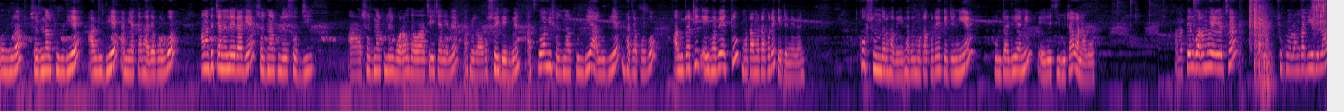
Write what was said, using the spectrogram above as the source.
বন্ধুরা, সজনার ফুল দিয়ে, আলু দিয়ে আমি একটা ভাজা করব। আমাদের চ্যানেলের আগে সজনার ফুলের সবজি আর সজনার ফুলের বড়াও দেওয়া আছে এই চ্যানেলে, আপনারা অবশ্যই দেখবেন। আজকেও আমি সজনার ফুল দিয়ে, আলু দিয়ে ভাজা করব। আলুটা ঠিক এইভাবে একটু মোটা মোটা করে কেটে নেবেন। খুব সুন্দর হবে এইভাবে মোটা করে কেটে নিয়ে ফুলটা দিয়ে আমি এই রেসিপিটা বানাবো। আমার তেল গরম হয়ে গেছে, শুকনো লঙ্কা দিয়ে দিলাম,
